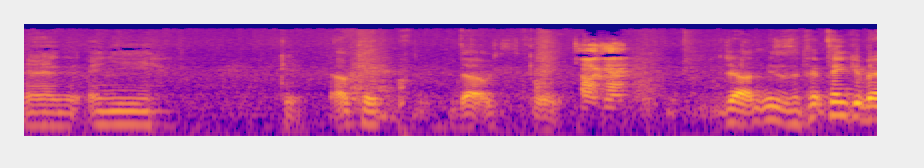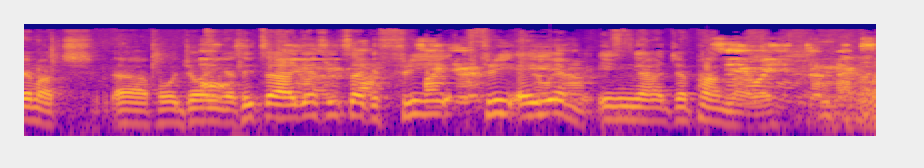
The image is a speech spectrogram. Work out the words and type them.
And any. Okay, okay. That was great. Okay. Yeah, th- Thank you very much uh, for joining Oh, us. It's uh, I guess it's like 3 3 a.m. welcome. in uh, Japan See now. you right? in the next.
